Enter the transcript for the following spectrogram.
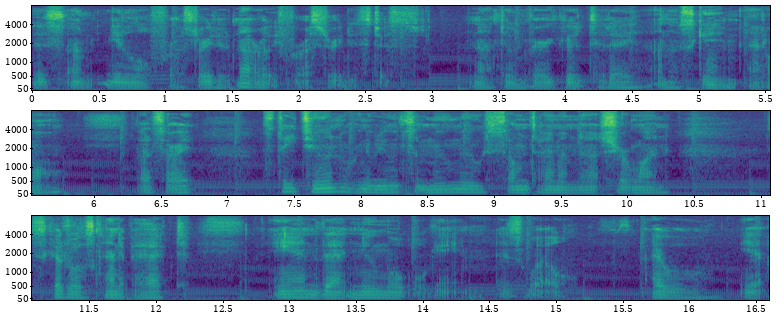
it's, I'm getting a little frustrated. Not really frustrated, it's just not doing very good today on this game at all. That's alright. Stay tuned, we're gonna be doing some Moo Moo sometime, I'm not sure when. Schedule's kinda packed. And that new mobile game as well. I will, yeah,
